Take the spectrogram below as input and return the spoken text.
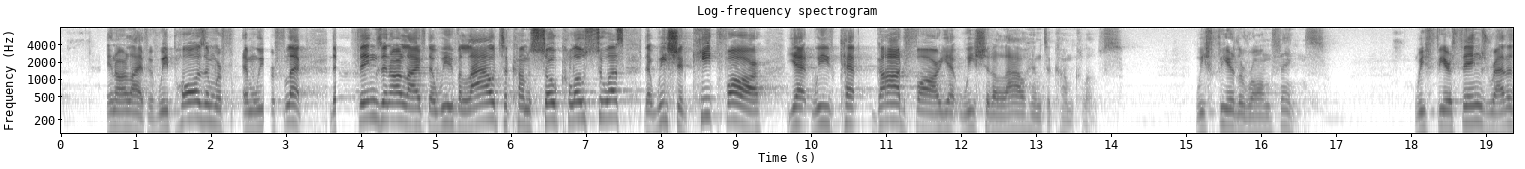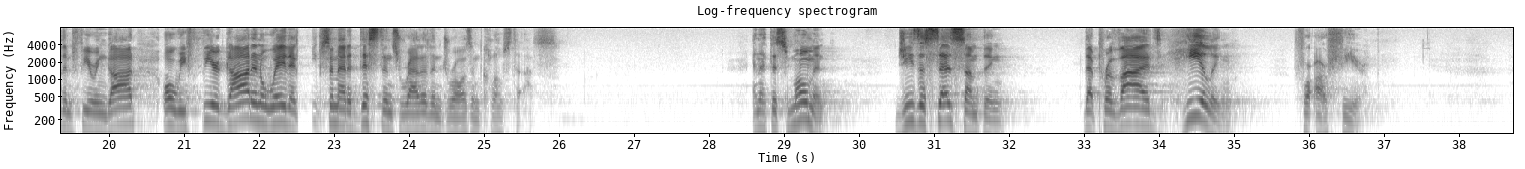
in our life. If we pause and, ref- and we reflect, there are things in our life that we've allowed to come so close to us that we should keep far, yet we've kept God far, yet we should allow Him to come close. We fear the wrong things. We fear things rather than fearing God, or we fear God in a way that keeps Him at a distance rather than draws Him close to us. And at this moment, Jesus says something that provides healing for our fear.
